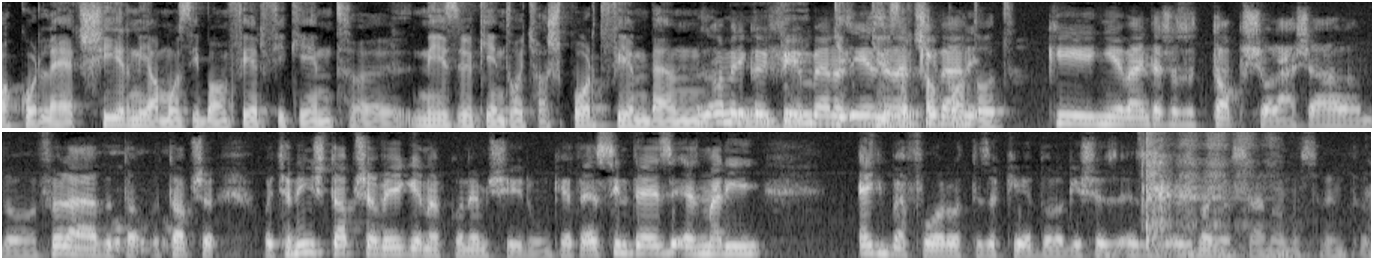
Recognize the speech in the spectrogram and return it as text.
akkor lehet sírni a moziban férfiként, nézőként, hogyha sportfilmben Az amerikai filmben az érzelem csapatod. Kinyilvánítás az a tapsolás állandóan. Föláll a tapsa. Hogyha nincs tapsa végén, akkor nem sírunk. Ez szinte ez, ez már így egybeforrott ez a két dolog, és ez, ez, ez nagyon szánalmas szerintem.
